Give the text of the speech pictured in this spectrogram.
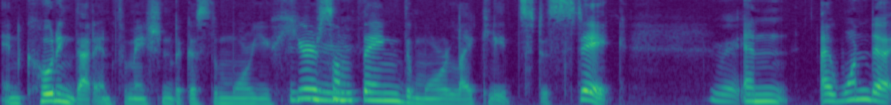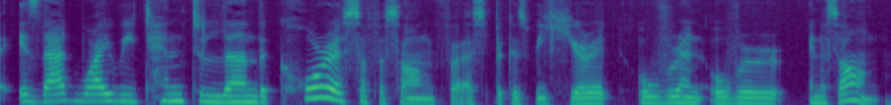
in encoding that information because the more you hear mm-hmm. something, the more likely it's to stick. Right. And I wonder, is that why we tend to learn the chorus of a song first because we hear it over and over in a song?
